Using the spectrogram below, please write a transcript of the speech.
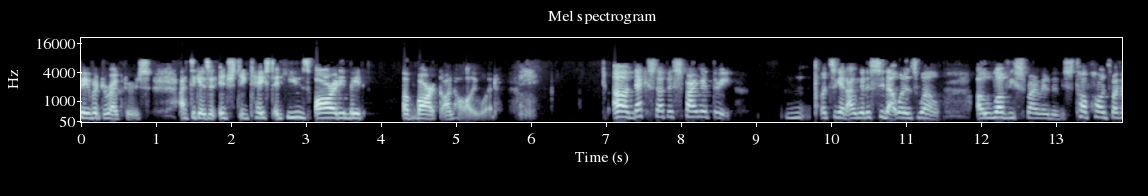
favorite directors. I think he has an interesting taste, and he's already made a mark on Hollywood. Uh, next up is Spider-Man Three. Once again, I'm gonna see that one as well. I love these Spider-Man movies. Tom Holland's my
